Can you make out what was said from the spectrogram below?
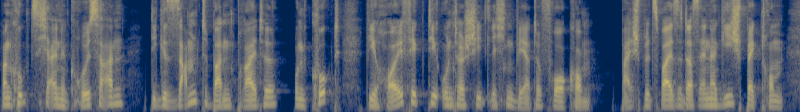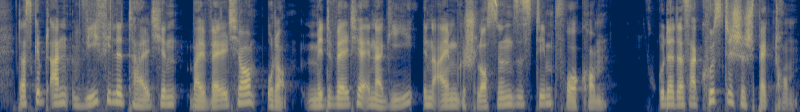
man guckt sich eine Größe an, die gesamte Bandbreite und guckt, wie häufig die unterschiedlichen Werte vorkommen. Beispielsweise das Energiespektrum. Das gibt an, wie viele Teilchen bei welcher oder mit welcher Energie in einem geschlossenen System vorkommen. Oder das akustische Spektrum,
